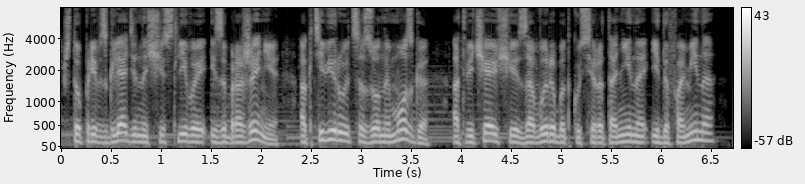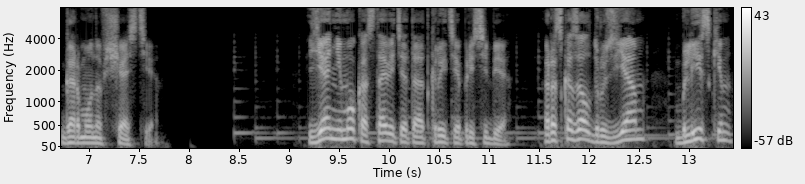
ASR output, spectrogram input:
что при взгляде на счастливое изображение активируются зоны мозга, отвечающие за выработку серотонина и дофамина, гормонов счастья. Я не мог оставить это открытие при себе. Рассказал друзьям, близким,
